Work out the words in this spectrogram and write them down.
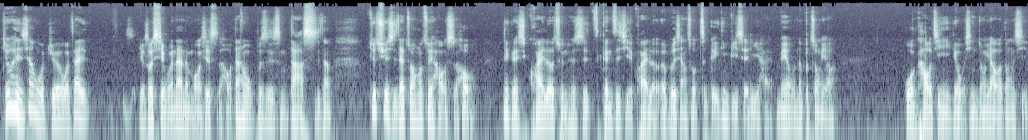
就很像我觉得我在有时候写文案的某些时候，但是我不是什么大师，这样就确实在状况最好的时候，那个快乐纯粹是跟自己的快乐，而不是想说这个一定比谁厉害。没有，那不重要。我靠近一个我心中要的东西。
